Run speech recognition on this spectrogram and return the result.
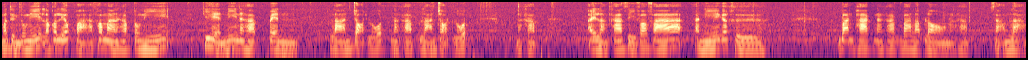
มาถึงตรงนี้เราก็เลี้ยวขวาเข้ามานะครับ ตรงนี้ ที่เห็นนี่นะครับเป็นลานจอดรถนะครับลานจอดรถนะครับไอหลังคาสีฟ้าฟ้าๆอันนี้ก็คือบ้านพักนะครับ บ้านรับรองนะครับสามหลัง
